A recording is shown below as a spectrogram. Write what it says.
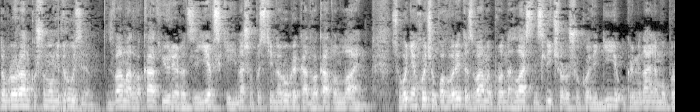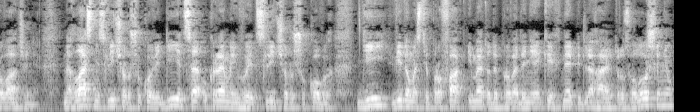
Доброго ранку, шановні друзі. З вами адвокат Юрій Радзієвський і наша постійна рубрика Адвокат онлайн. Сьогодні я хочу поговорити з вами про негласні слідчо-розшукові дії у кримінальному провадженні. Негласні слідчо-розшукові дії це окремий вид слідчо-розшукових дій, відомості про факт і методи проведення яких не підлягають розголошенню,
